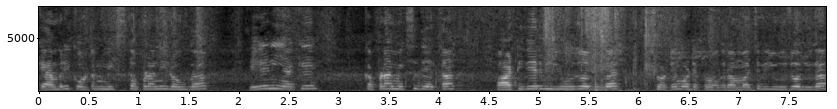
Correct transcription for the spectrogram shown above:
ਕੈਮਰੀ ਕੋਟਨ ਮਿਕਸ ਕਪੜਾ ਨਹੀਂ ਰਹੂਗਾ। ਇਹ ਨਹੀਂ ਹੈ ਕਿ ਕਪੜਾ ਮਿਕਸ ਦੇਤਾ। ਪਾਰਟੀ ਵੇਅਰ ਵੀ ਯੂਜ਼ ਹੋ ਜਾਊਗਾ ਛੋਟੇ ਮੋਟੇ ਪ੍ਰੋਗਰਾਮਾਂ 'ਚ ਵੀ ਯੂਜ਼ ਹੋ ਜਾਊਗਾ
